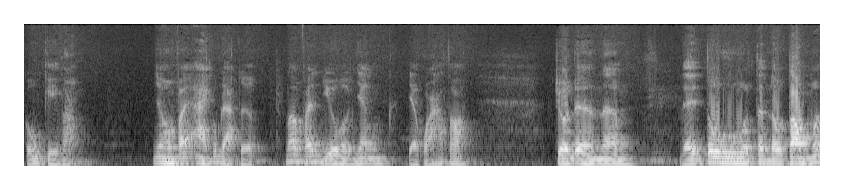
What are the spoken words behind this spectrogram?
cũng kỳ vọng. Nhưng không phải ai cũng đạt được. Nó phải dựa vào nhân và quả thôi. Cho nên um, để tu tịnh độ tông á,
